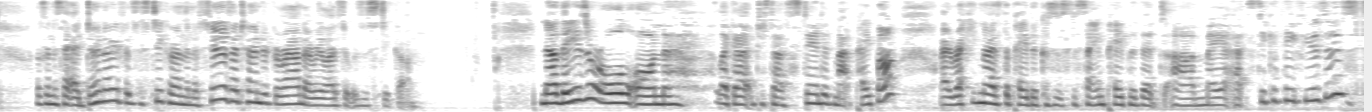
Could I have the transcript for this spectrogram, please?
I was going to say, I don't know if it's a sticker. And then as soon as I turned it around, I realized it was a sticker. Now these are all on like a just a standard matte paper. I recognize the paper because it's the same paper that uh, Maya at Sticker Thief uses.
